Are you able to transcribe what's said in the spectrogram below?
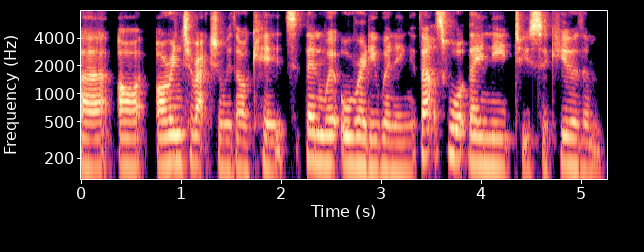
uh, our our interaction with our kids, then we're already winning. That's what they need to secure them.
